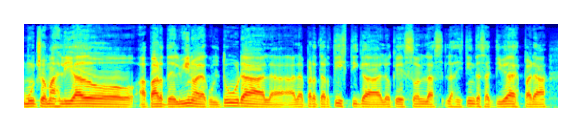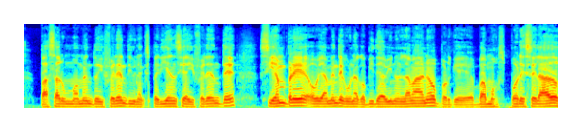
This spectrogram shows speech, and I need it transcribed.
mucho más ligado, aparte del vino, a la cultura, a la, a la parte artística, a lo que son las, las distintas actividades para pasar un momento diferente y una experiencia diferente. Siempre, obviamente, con una copita de vino en la mano, porque vamos por ese lado.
